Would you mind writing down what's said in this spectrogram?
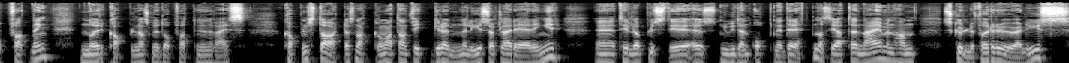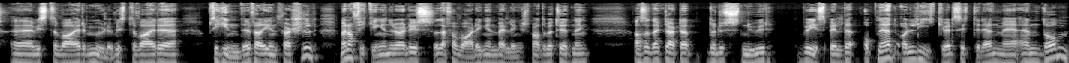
oppfatning når Cappelen har snudd oppfatning underveis. Cappelen starta å snakke om at han fikk grønne lys og klareringer, eh, til å plutselig eh, snu den opp ned i retten og si at eh, nei, men han skulle få røde lys eh, hvis det var, mulig, hvis det var eh, hinder for innførsel, men han fikk ingen røde lys, og derfor var det ingen meldinger som hadde betydning. Altså det er klart at Når du snur bevisbildet opp ned og likevel sitter igjen med en dom,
